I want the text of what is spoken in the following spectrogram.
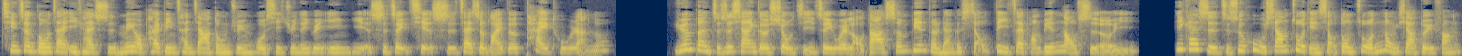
清正宫在一开始没有派兵参加东军或西军的原因，也是这一切实在是来得太突然了。原本只是像一个秀吉这一位老大身边的两个小弟在旁边闹事而已。一开始只是互相做点小动作，弄一下对方，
